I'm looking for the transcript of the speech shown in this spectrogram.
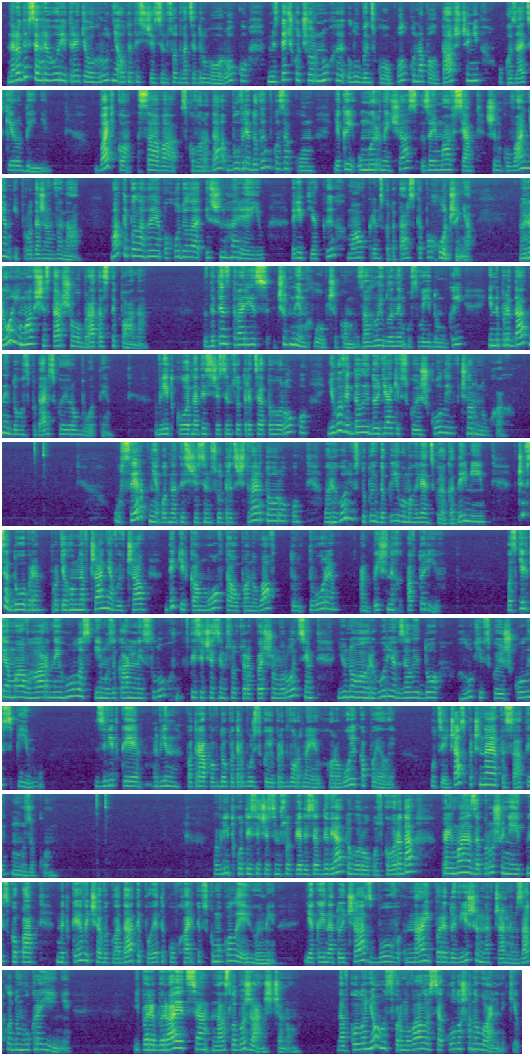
Народився Григорій 3 грудня 1722 року в містечку Чорнухи Лубенського полку на Полтавщині у козацькій родині. Батько Сава Сковорода був рядовим козаком, який у мирний час займався шинкуванням і продажем вина. Мати Пелагея походила із шингареїв, рід яких мав кримсько-татарське походження. Григорій мав ще старшого брата Степана. З дитинства ріс чудним хлопчиком, заглибленим у свої думки і непридатний до господарської роботи. Влітку 1730 року його віддали до дяківської школи в Чорнухах. У серпні 1734 року Григорій вступив до Києво-Могилянської академії, вчився добре, протягом навчання вивчав декілька мов та опанував твори античних авторів. Оскільки мав гарний голос і музикальний слух, в 1741 році юного Григорія взяли до Глухівської школи співу, звідки він потрапив до Петербурзької придворної хорової капели. У цей час починає писати музику. Влітку 1759 року Сковорода приймає запрошення єпископа Миткевича викладати поетику в Харківському колегіумі – який на той час був найпередовішим навчальним закладом в Україні, і перебирається на Слобожанщину. Навколо нього сформувалося коло шанувальників.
